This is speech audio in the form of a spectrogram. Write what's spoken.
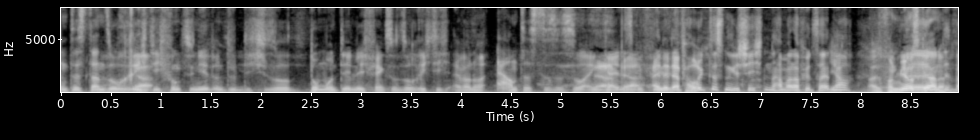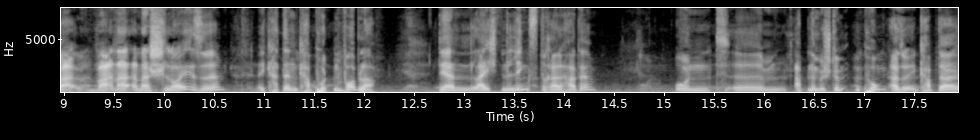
und das dann so richtig funktioniert und du dich so dumm und dämlich fängst und so richtig einfach nur erntest. Das ist so ein Ja, geiles ja. Gefühl. Eine der verrücktesten Geschichten, haben wir dafür Zeit ja, noch? also von mir aus Äh, gerne. Das war, war an, der, an der Schleuse. Ich hatte einen kaputten Wobbler, der einen leichten Linksdrall hatte. Und ähm, ab einem bestimmten Punkt, also ich habe da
